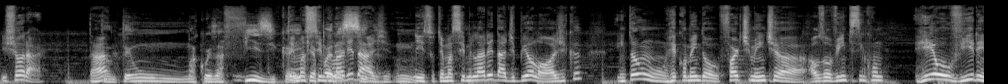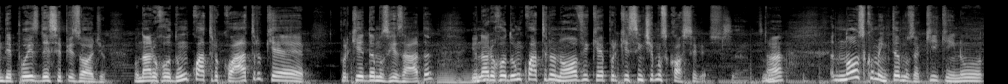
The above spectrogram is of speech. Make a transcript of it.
e chorar, tá? Então tem um- uma coisa física tem uma que é similaridade. parecida. Hum. Isso, tem uma similaridade biológica. Então, recomendo fortemente a- aos ouvintes reouvirem depois desse episódio o Naruhodo 144, que é porque damos risada, e o Naruhodo 149, que é porque sentimos cócegas. Uhum. Certo. Tá? Nós comentamos aqui, Kim, no,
